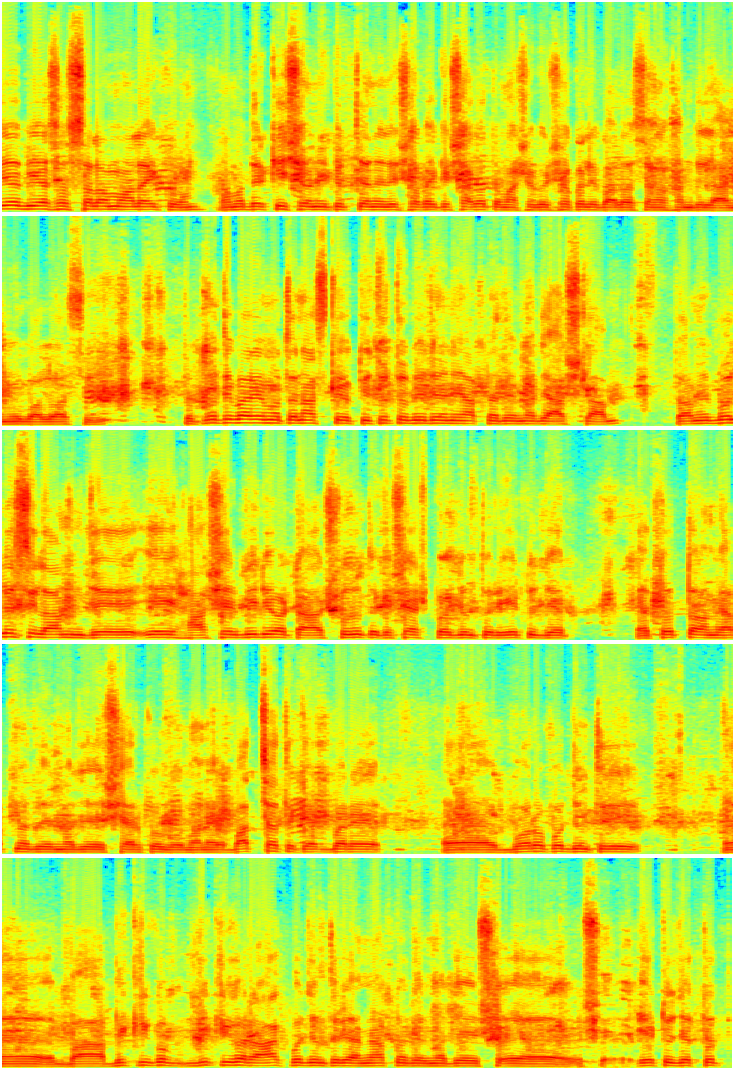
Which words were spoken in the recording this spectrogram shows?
প্রিয় বিয়াস আসসালামু আলাইকুম। আমাদের কিশোর ইউটিউব চ্যানেলে সবাইকে স্বাগতম। আশা করি সকলে ভালো আছেন, আলহামদুলিল্লাহ, আমিও ভালো আছি। তো প্রতিবারের মতন আজকে একটি ছোট্ট ভিডিও নিয়ে আপনাদের মাঝে আসলাম। তো আমি বলেছিলাম যে এই হাঁসের ভিডিওটা শুরু থেকে শেষ পর্যন্ত এ টু জেড তথ্য আমি আপনাদের মাঝে শেয়ার করব। মানে বাচ্চা থেকে একবারে বড় পর্যন্ত বা বিক্রি বিক্রি করার আগ পর্যন্ত আমি আপনাদের মাঝে, এ টু জেড তথ্য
